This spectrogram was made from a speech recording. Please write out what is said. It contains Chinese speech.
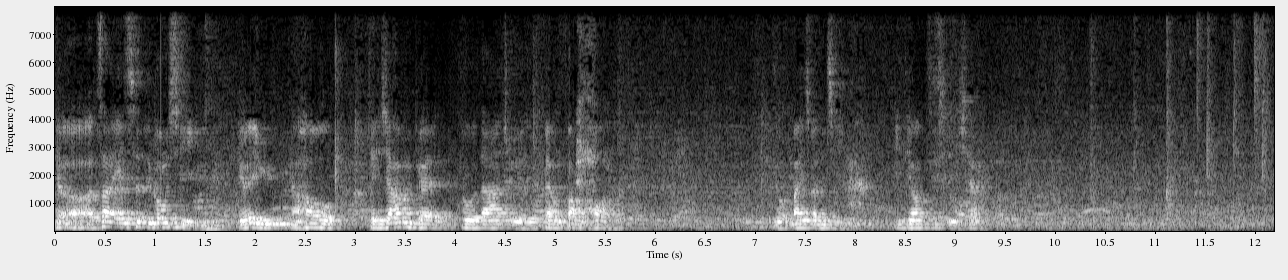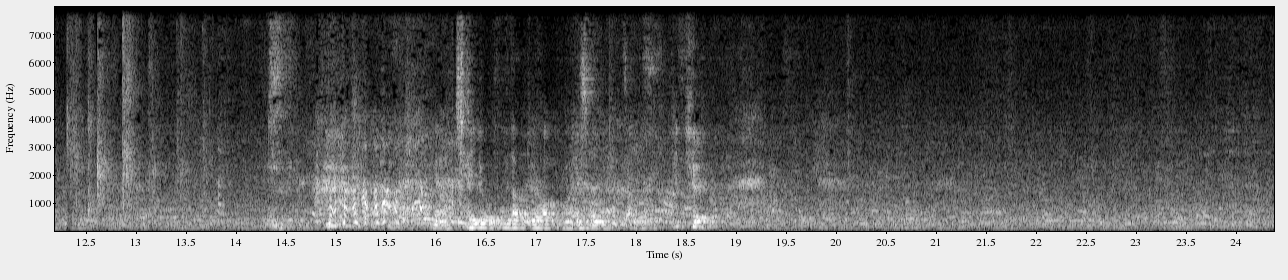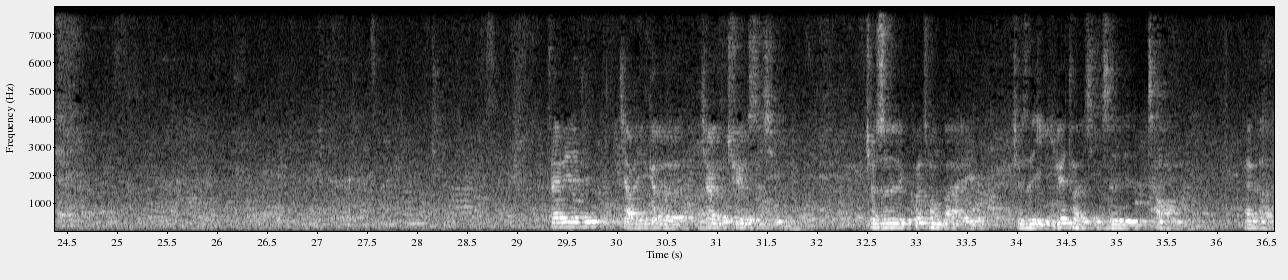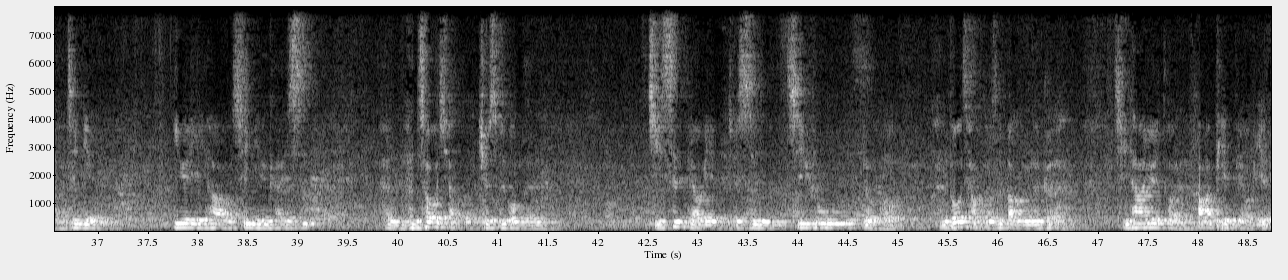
呃，再一次恭喜刘彦宇，然后等一下他们表演，如果大家觉得非常棒的话，有卖专辑，一定要支持一下。没有钱有付到就好，没关系，这样子。这边讲一个比较有趣的事情，就是昆虫白就是以乐团形式从那个今年一月一号新年开始，很很凑巧的，就是我们几次表演，就是几乎有很多场都是帮那个其他乐团发片表演，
